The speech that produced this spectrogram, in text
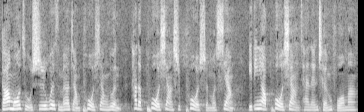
达摩祖师为什么要讲破相论？他的破相是破什么相？一定要破相才能成佛吗？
